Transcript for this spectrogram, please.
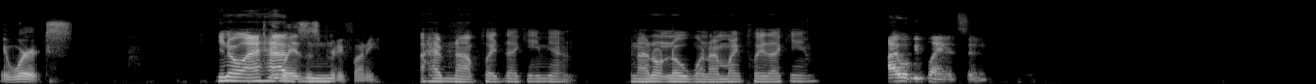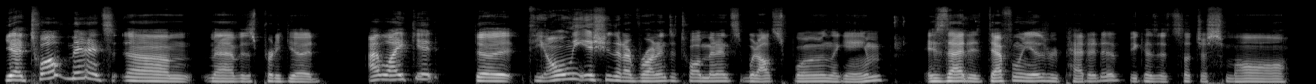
it works. You know, I have Anyways, it's pretty funny. I have not played that game yet, and I don't know when I might play that game. I will be playing it soon. Yeah, 12 minutes um Mav is pretty good. I like it. The the only issue that I've run into 12 minutes without spoiling the game is that it definitely is repetitive because it's such a small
